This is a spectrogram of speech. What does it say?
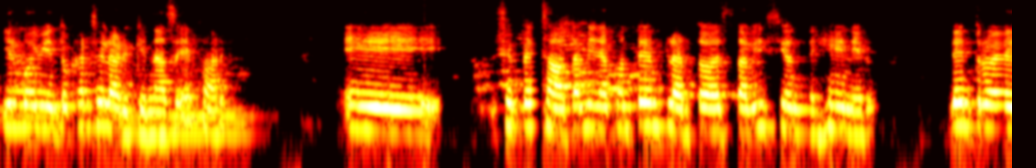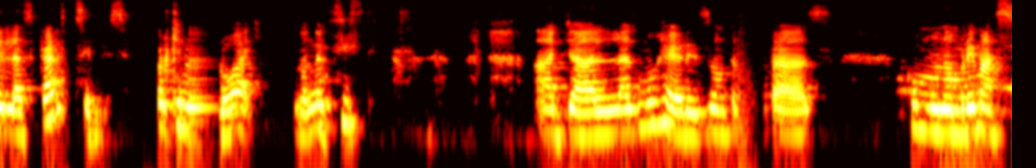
y el movimiento carcelario que nace de FARC, eh, se empezaba también a contemplar toda esta visión de género dentro de las cárceles, porque no lo hay, no, no existe. Allá las mujeres son tratadas como un hombre más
